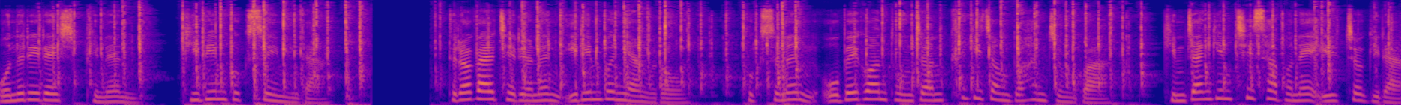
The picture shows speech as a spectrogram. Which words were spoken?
오늘의 레시피는 비빔국수입니다. 들어갈 재료는 1인분 양으로 국수는 500원 동전 크기 정도 한 줌과 김장김치 4분의 1쪽이랑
